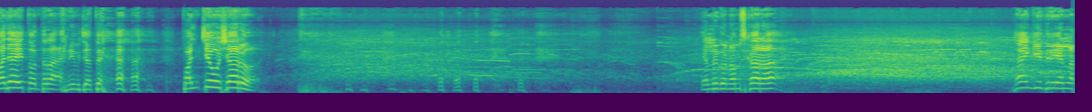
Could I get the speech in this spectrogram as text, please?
ಮಜಾ ಆಯಿತು ಒಂಥರ ನಿಮ್ಮ ಜೊತೆ. ಪಂಚೆ ಹುಷಾರು. ಎಲ್ರಿಗೂ ನಮಸ್ಕಾರ. ಹೆಂಗಿದ್ರಿ ಎಲ್ಲ?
